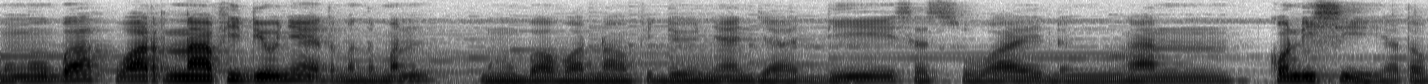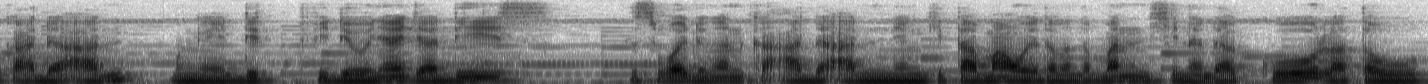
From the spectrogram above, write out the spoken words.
mengubah warna videonya ya teman-teman. Mengubah warna videonya jadi sesuai dengan kondisi atau keadaan. Mengedit videonya jadi sesuai dengan keadaan yang kita mau ya teman-teman. Di sini ada cool atau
